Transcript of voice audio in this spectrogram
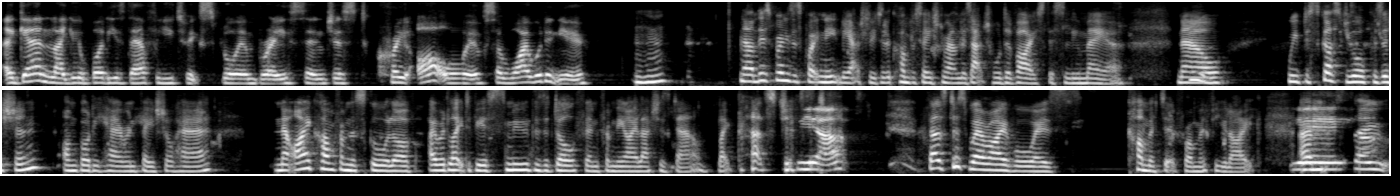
again, like your body is there for you to explore, embrace, and just create art with. So why wouldn't you? Mm-hmm. Now, this brings us quite neatly actually to the conversation around this actual device, this Lumea. Now, hmm. we've discussed your position on body hair and facial hair. Now, I come from the school of I would like to be as smooth as a dolphin from the eyelashes down. Like that's just yeah, that's just where I've always come at it from, if you like. Yeah. Um, so,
